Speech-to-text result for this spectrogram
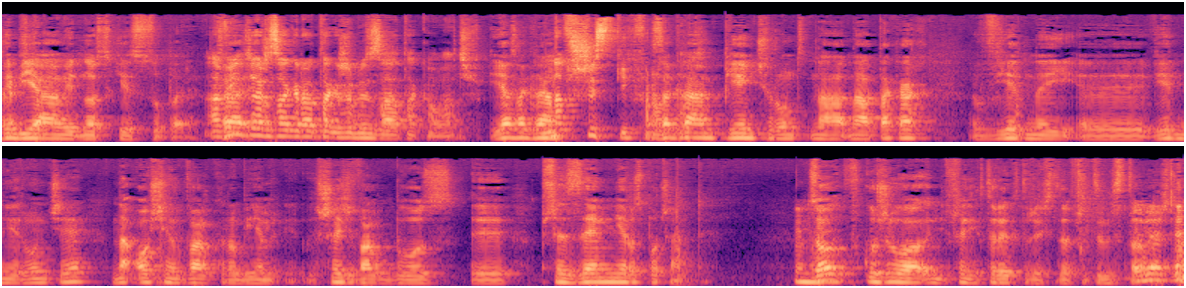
wybijają jednostki, jest super. A Windziarz zagrał tak, żeby zaatakować. ja zagrałem, Na wszystkich frontach. zagrałem 5 rund na, na atakach. W jednej, y, w jednej rundzie na 8 walk robiłem, 6 walk było z, y, przeze mnie rozpoczętych. Co wkurzyło niektórych, którzy siedzą przy tym stole. Wiesz, no,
